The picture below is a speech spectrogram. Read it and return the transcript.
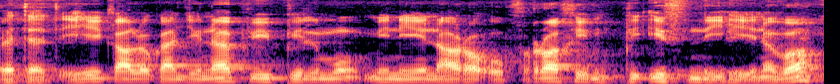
Bidzatihi kalau kanjeng Nabi bil mukminina rauf rahim bi iznihi napa?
